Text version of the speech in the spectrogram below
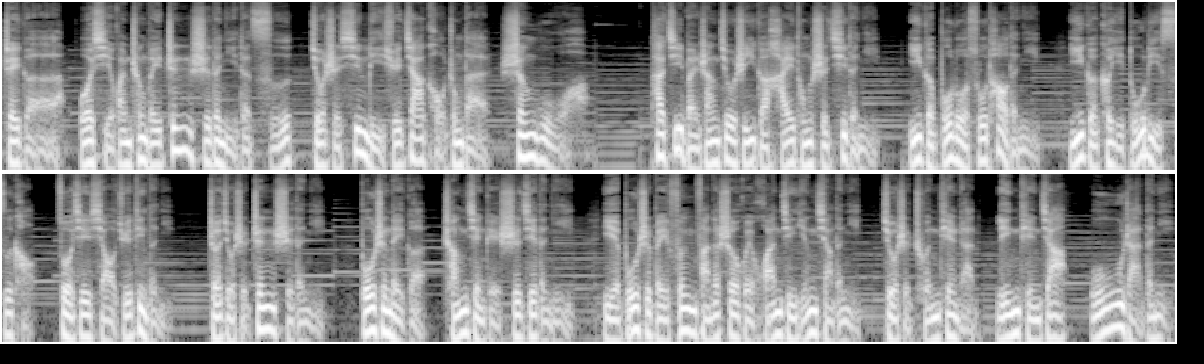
这个我喜欢称为“真实的你”的词，就是心理学家口中的生物我。它基本上就是一个孩童时期的你，一个不落俗套的你，一个可以独立思考、做些小决定的你。这就是真实的你，不是那个呈现给世界的你。也不是被纷繁的社会环境影响的你，就是纯天然、零添加、无污染的你。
